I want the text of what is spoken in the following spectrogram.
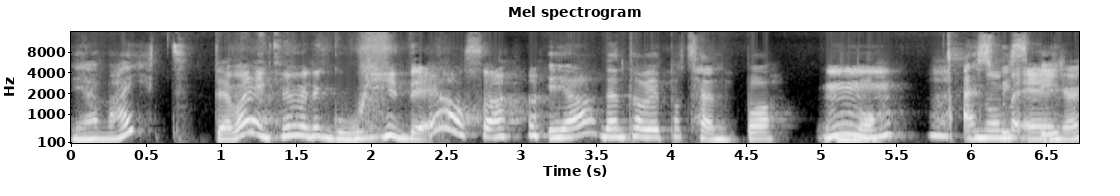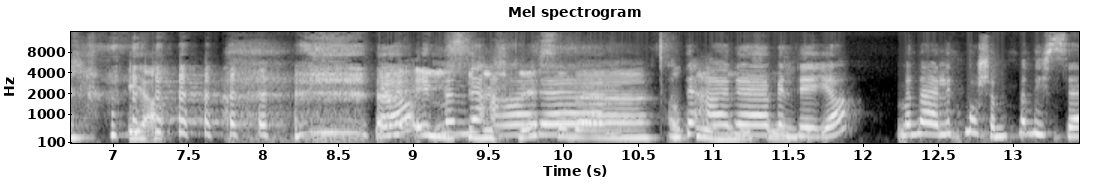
Jeg vet. Det var egentlig en veldig god idé, altså. Ja, den tar vi patent på nå. As Nå med en gang. Ja. Jeg elsker duftlys, så det, eh, og det er eh, er veldig, ja, men det er litt morsomt med disse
